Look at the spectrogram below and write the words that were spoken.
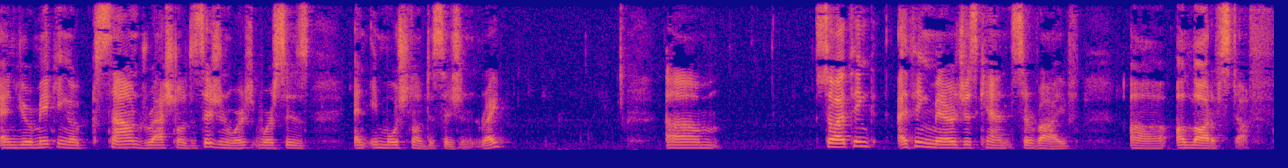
and you're making a sound rational decision versus an emotional decision right um, so i think i think marriages can survive uh, a lot of stuff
